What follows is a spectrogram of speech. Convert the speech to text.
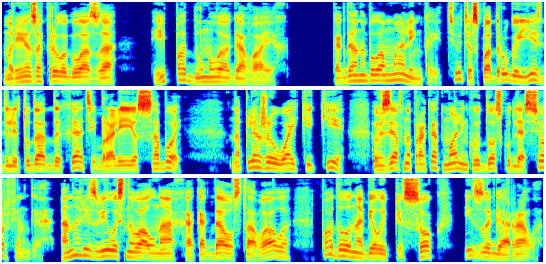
Мария закрыла глаза и подумала о Гавайях. Когда она была маленькой, тетя с подругой ездили туда отдыхать и брали ее с собой. На пляже Уайкики, взяв на прокат маленькую доску для серфинга, она резвилась на волнах, а когда уставала, падала на белый песок и загорала.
